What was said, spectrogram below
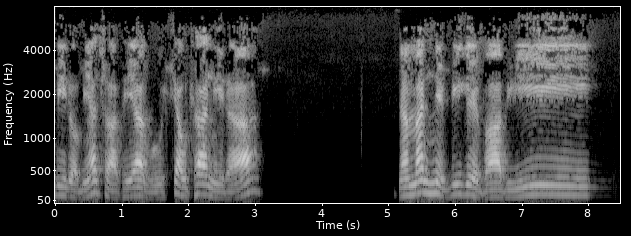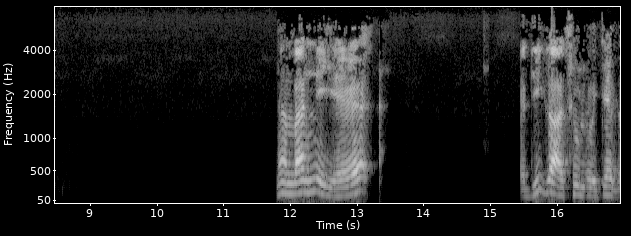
ပြီးတော့မြတ်စွာဘုရားကိုလျှောက်ထားနေတာနံပါတ်1ပြီးခဲ့ပါပြီ နံပါတ်2ရဲ့အဓိကဆုလို့ချက်က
